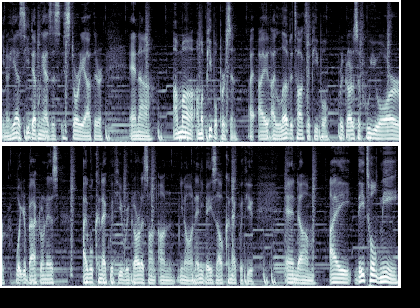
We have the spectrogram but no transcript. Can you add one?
you know, he has, he definitely has his, his story out there. And uh, I'm a, I'm a people person. I, I, I love to talk to people, regardless of who you are, what your background is. I will connect with you, regardless on, on you know on any basis. I'll connect with you, and um, I they told me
